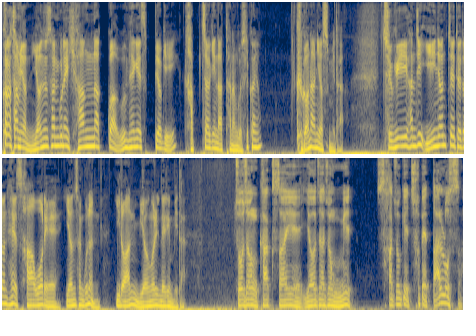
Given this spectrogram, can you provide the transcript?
그렇다면 연산군의 향락과 음행의 습벽이 갑자기 나타난 것일까요? 그건 아니었습니다. 즉위한 지 2년째 되던 해 4월에 연산군은 이러한 명을 내립니다. 조정 각 사이의 여자종 및 사족의 첩의 딸로서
